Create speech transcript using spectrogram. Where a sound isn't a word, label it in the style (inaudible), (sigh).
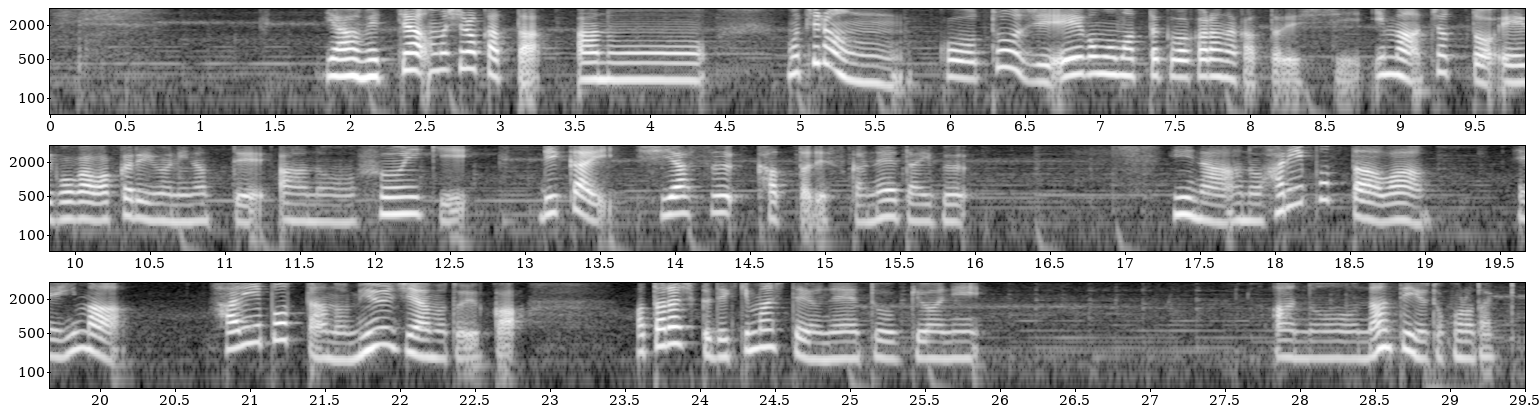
いやめっちゃ面白かった。あのー、もちろんこう当時英語も全く分からなかったですし今ちょっと英語が分かるようになってあの雰囲気理解しやすかったですかねだいぶ。いいな。あの「ハリー・ポッターは」え今「ハリー・ポッター」のミュージアムというか新しくできましたよね東京に。あの何ていうところだっけ。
